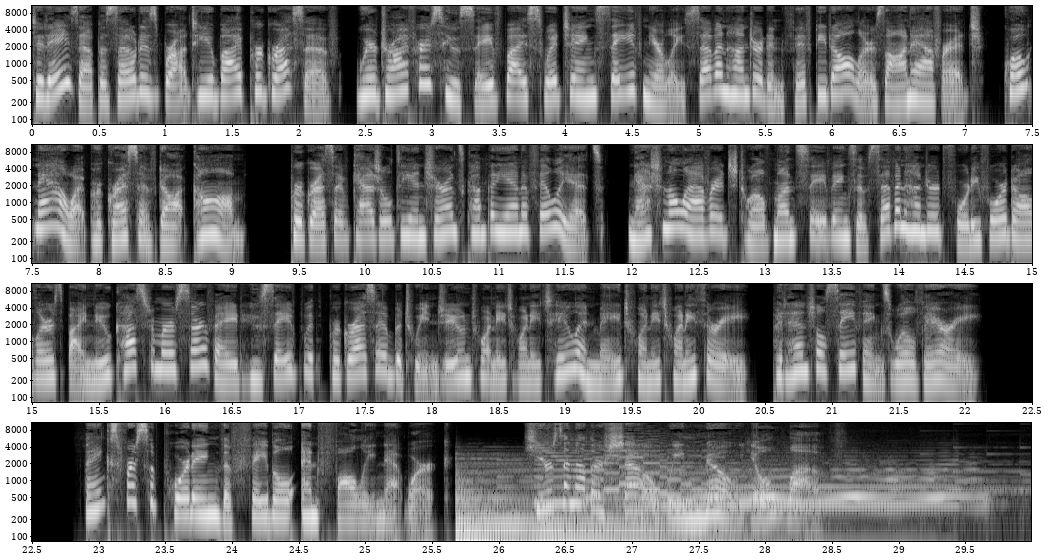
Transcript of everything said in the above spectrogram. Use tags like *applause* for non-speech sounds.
Today's episode is brought to you by Progressive, where drivers who save by switching save nearly $750 on average. Quote now at progressive.com. Progressive Casualty Insurance Company and Affiliates. National average 12 month savings of $744 by new customers surveyed who saved with Progressive between June 2022 and May 2023. Potential savings will vary. Thanks for supporting the Fable and Folly Network. Here's another show we know you'll love.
